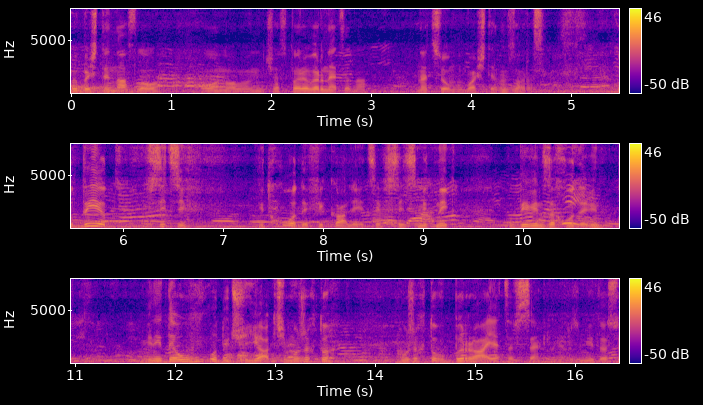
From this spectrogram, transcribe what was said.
вибачте на слово, воно він зараз перевернеться на, на цьому, бачите, ну зараз. Куди от всі ці відходи, фікалії, це всі смітник, куди він заходить? Він, він йде у воду чи як? Чи може хто, може хто вбирає це все? Розумієте, ось.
